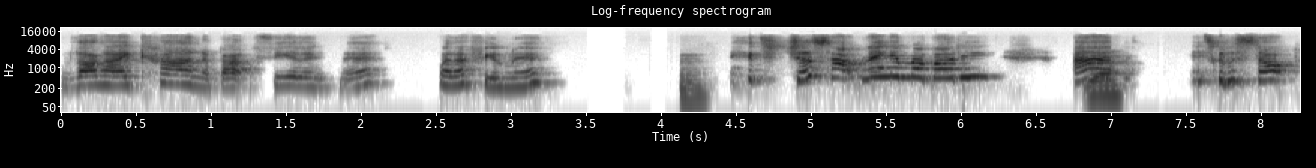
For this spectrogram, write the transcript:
than I can about feeling me when I feel me. Mm. It's just happening in my body. And yeah. it's going to stop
